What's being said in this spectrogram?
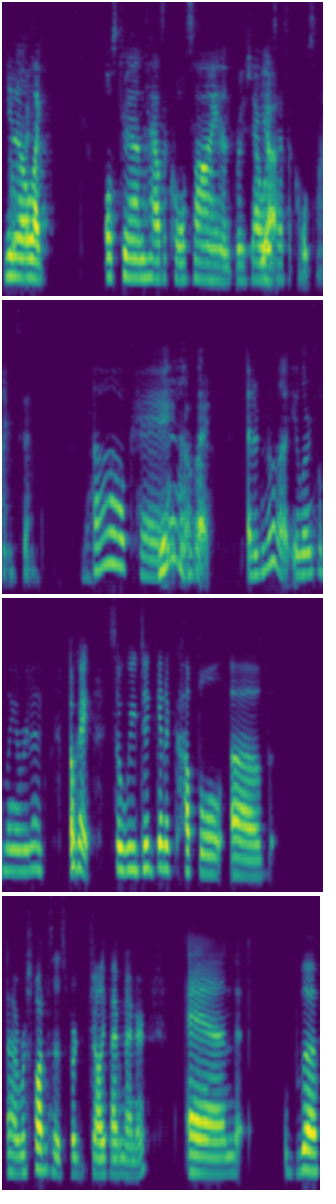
you know, okay. like Austrian has a call sign and British Airways Yeah. has a call sign. So Okay. Yeah. Okay. I didn't know that. You learn something every day. Okay, so we did get a couple of uh, responses for Jolly Five Niner, and the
